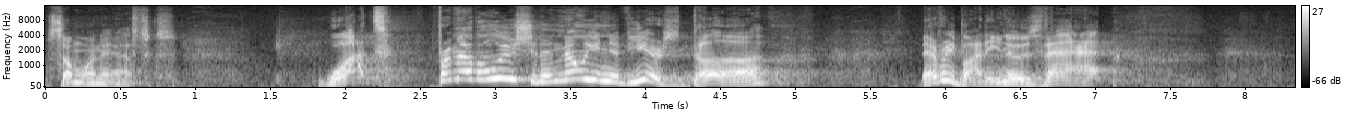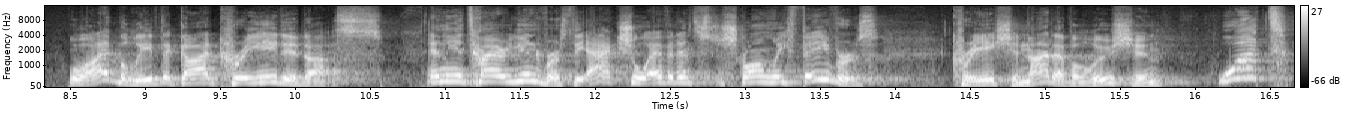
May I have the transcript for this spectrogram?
Someone asks. What? From evolution in millions of years. Duh. Everybody knows that. Well, I believe that God created us and the entire universe. The actual evidence strongly favors creation, not evolution. What?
